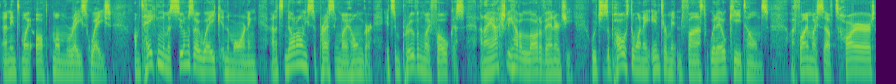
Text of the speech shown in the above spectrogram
and into my optimum race weight. I'm taking them as soon as I wake in the morning and it's not only suppressing my hunger, it's improving my focus and I actually have a lot of energy, which is opposed to when I intermittent fast without ketones. I find myself tired,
